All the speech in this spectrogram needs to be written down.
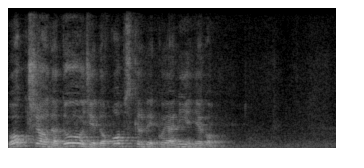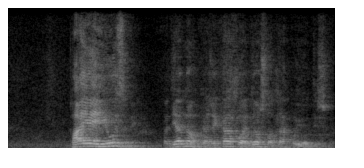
pokušao da dođe do obskrbe koja nije njegova? Pa je i uzme. Odjednom kaže kako je došlo, tako i otišlo.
